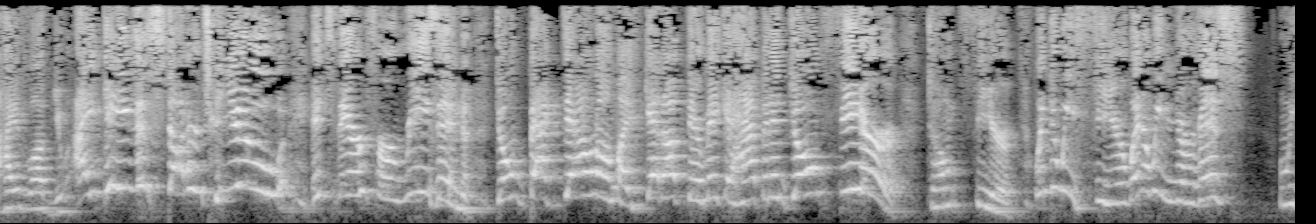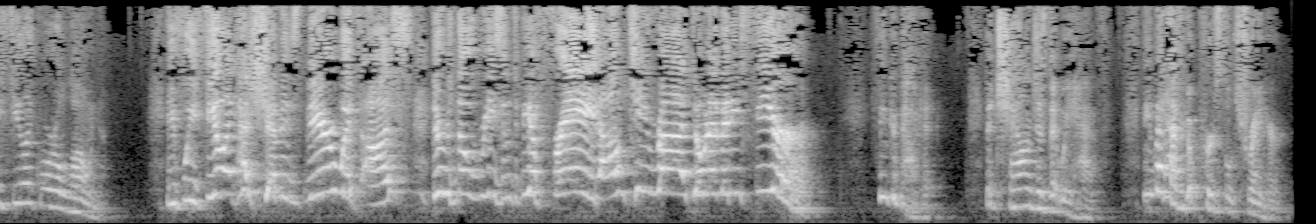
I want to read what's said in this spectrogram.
I love you. I gave the stutter to you. It's there for a reason. Don't back down on life. Get up there, make it happen, and don't fear. Don't fear. When do we fear? When are we nervous? When we feel like we're alone. If we feel like Hashem is there with us, there is no reason to be afraid. Al Tira, don't have any fear. Think about it. The challenges that we have. Think about having a personal trainer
